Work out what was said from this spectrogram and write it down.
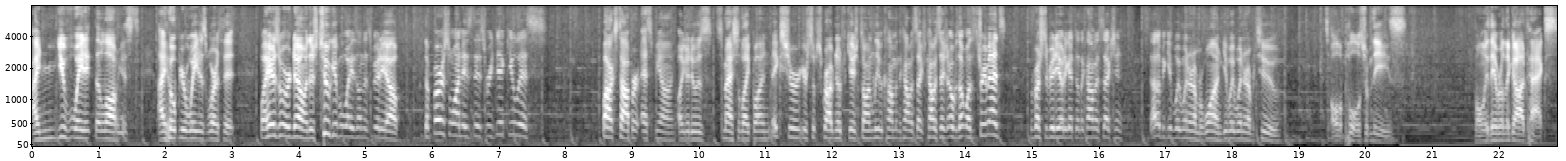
I, you've waited the longest. I hope your wait is worth it. But here's what we're doing. There's two giveaways on this video. The first one is this ridiculous Box Topper, Espeon. All you gotta do is smash the like button. Make sure your subscribe notifications on. Leave a comment in the comment section. Comment section opens up once the stream ends. Refresh the video to get to the comment section. That'll be giveaway winner number one. Giveaway winner number two. It's all the pulls from these. If only they were the God packs.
